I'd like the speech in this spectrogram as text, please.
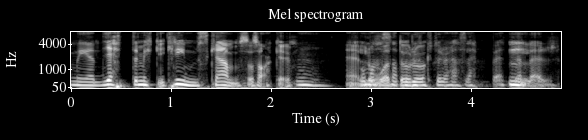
med jättemycket krimskrams och saker. Mm. Eh, Och massa Lådor och, produkter ur det här släppet Mm. eller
